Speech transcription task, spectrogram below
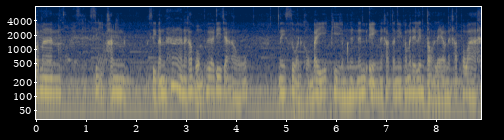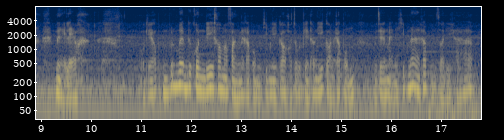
ประมาณ 4,000 4,500นะครับผมเพื่อที่จะเอาในส่วนของใบ XP กับเงินนั่นเองนะครับ ตอนนี้ก็ไม่ได้เล่นต่อแล้วนะครับ เพราะว่าเหนื่อยแล้ว โอเคครับผมเพื่อนๆทุกคนที่เข้ามาฟังนะครับผมคลิปนี้ก็ขอจบไปเพียงเท่านี้ก่อนครับผมไว้เจอกันใหม่ในคลิปหน้าครับผมสวัสดีครับ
